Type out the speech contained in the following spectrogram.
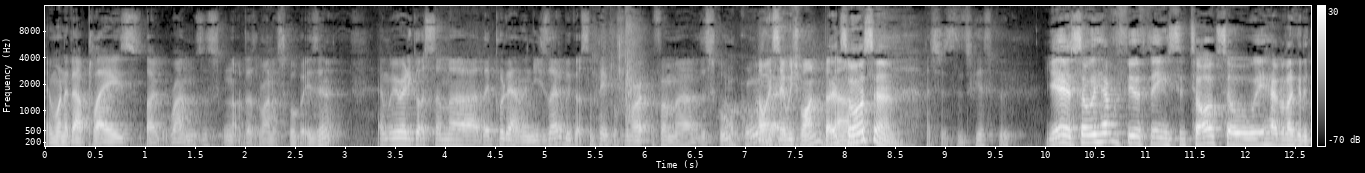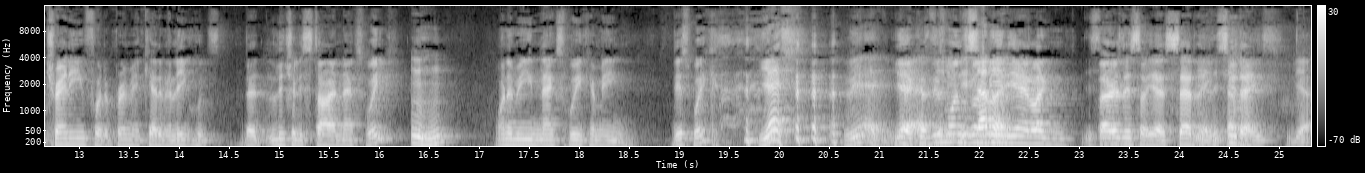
and one of our plays like runs, not doesn't run a school, but isn't it? And we already got some. Uh, they put it out in the newsletter. We got some people from our- from uh, the school. Oh, cool, I won't say which one, but that's um, awesome. That's just it's, good. Yeah, so we have a few things to talk. So we have like the training for the Premier Academy League that literally start next week. Mm-hmm. When I mean next week, I mean this week. Yes. yeah. yeah, because this absolutely. one's This gonna be in air like This Thursday. So yeah, Saturday, Yeah, two Saturday. days. Yeah.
